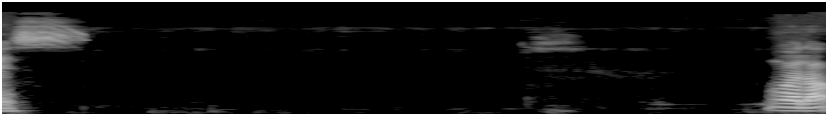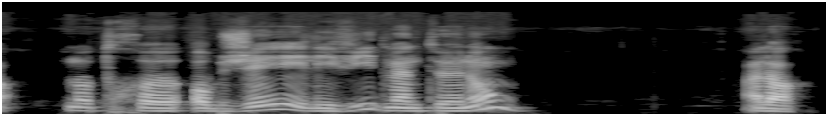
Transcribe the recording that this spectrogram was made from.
s. Voilà, notre objet il est vide maintenant. Alors,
